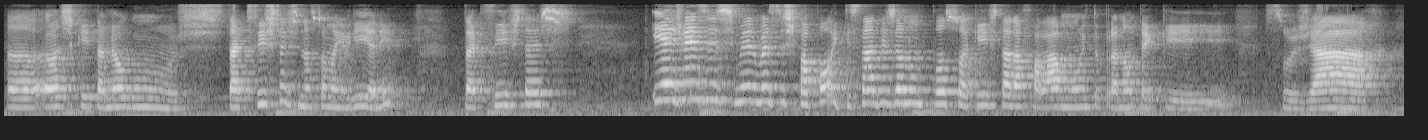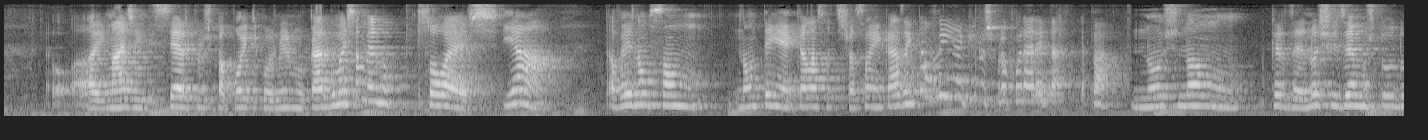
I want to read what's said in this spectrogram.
Uh, eu acho que também alguns taxistas, na sua maioria, né? Taxistas. E às vezes mesmo esses papoites, sabes? Eu não posso aqui estar a falar muito para não ter que sujar a imagem de certos papoites com o mesmo cargo, mas são mesmo pessoas, yeah, talvez não são, não têm aquela satisfação em casa, então vêm aqui nos procurar e tá, epá, nós não, quer dizer, nós fizemos tudo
